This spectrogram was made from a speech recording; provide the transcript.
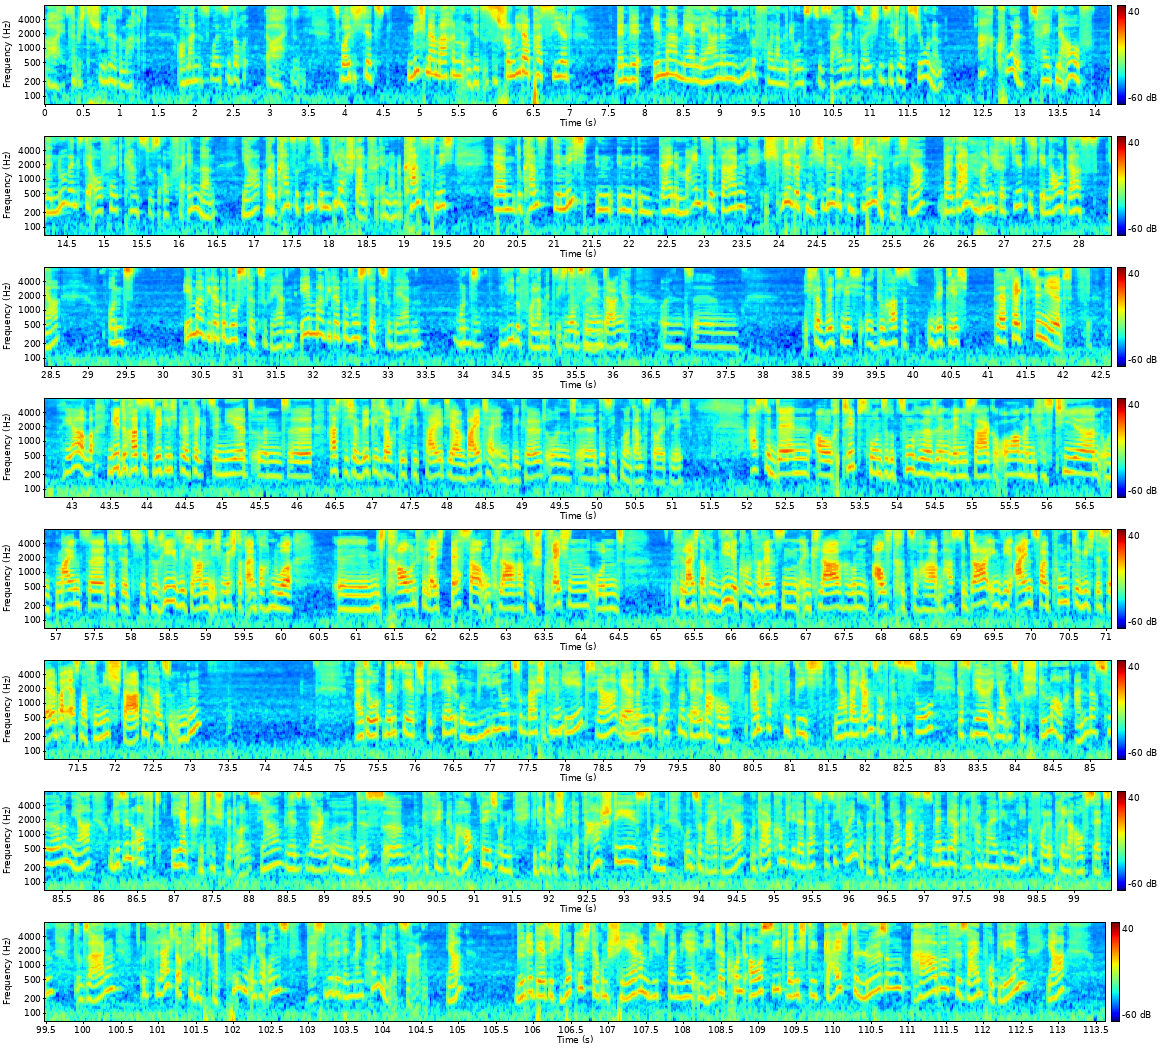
oh, jetzt habe ich das schon wieder gemacht. Oh Mann, das wolltest du doch, oh, das wollte ich jetzt nicht mehr machen und jetzt ist es schon wieder passiert, wenn wir immer mehr lernen, liebevoller mit uns zu sein in solchen Situationen. Ach cool, es fällt mir auf. Weil nur wenn es dir auffällt, kannst du es auch verändern. Ja, aber du kannst es nicht im Widerstand verändern. Du kannst es nicht, ähm, du kannst dir nicht in, in, in deinem Mindset sagen, ich will das nicht, ich will das nicht, ich will das nicht, ja, weil dann manifestiert sich genau das, ja. Und immer wieder bewusster zu werden, immer wieder bewusster zu werden und mhm. liebevoller mit sich ja, zu sein. Vielen Dank. Ja. Und ähm, ich glaube wirklich, äh, du hast es wirklich perfektioniert. Ja, aber nee, du hast es wirklich perfektioniert und äh, hast dich ja wirklich auch durch die Zeit ja weiterentwickelt und äh, das sieht man ganz deutlich. Hast du denn auch Tipps für unsere Zuhörerinnen, wenn ich sage, oh, manifestieren und Mindset, das hört sich jetzt so riesig an, ich möchte doch einfach nur äh, mich trauen, vielleicht besser und klarer zu sprechen und vielleicht auch in Videokonferenzen einen klareren Auftritt zu haben. Hast du da irgendwie ein, zwei Punkte, wie ich das selber erstmal für mich starten kann zu üben? Also wenn es dir jetzt speziell um Video zum Beispiel mhm. geht, ja, Gerne. dann nimm dich erstmal selber auf. Einfach für dich. Ja, weil ganz oft ist es so, dass wir ja unsere Stimme auch anders hören, ja. Und wir sind oft eher kritisch mit uns, ja. Wir sagen, oh, das äh, gefällt mir überhaupt nicht und wie du da schon wieder dastehst und, und so weiter, ja. Und da kommt wieder das, was ich vorhin gesagt habe, ja. Was ist, wenn wir einfach mal diese liebevolle Brille aufsetzen und sagen, und vielleicht auch für die Strategen unter uns, was würde denn mein Kunde jetzt sagen? Ja? Würde der sich wirklich darum scheren, wie es bei mir im Hintergrund aussieht, wenn ich die geilste Lösung habe für sein Problem? Ja?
